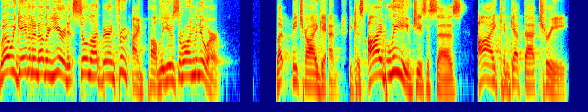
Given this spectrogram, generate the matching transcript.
Well, we gave it another year and it's still not bearing fruit. I probably used the wrong manure. Let me try again because I believe, Jesus says, I can get that tree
